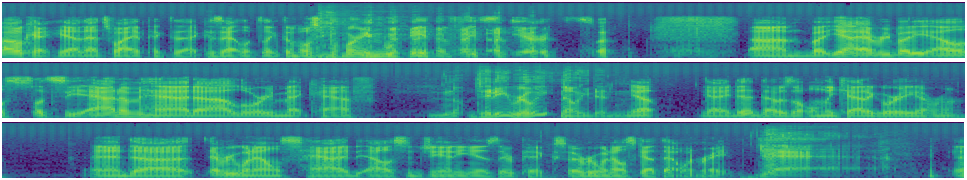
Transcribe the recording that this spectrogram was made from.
Okay, yeah, that's why I picked that because that looked like the most boring movie on the face of the earth. So. Um, but yeah, everybody else. Let's see. Adam had uh, Laurie Metcalf. No, did he really? No, he didn't. Yep. Yeah, he did. That was the only category he got wrong and uh, everyone else had Allison Janney as their pick, so everyone else got that one right. Yeah.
